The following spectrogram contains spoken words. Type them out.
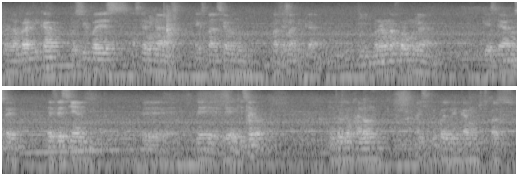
pero en la práctica, pues sí puedes hacer una expansión matemática y poner una fórmula que sea, no sé, F100 eh, de, de X0. Entonces, de un jalón, ahí sí te puedes brincar muchos pasos.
